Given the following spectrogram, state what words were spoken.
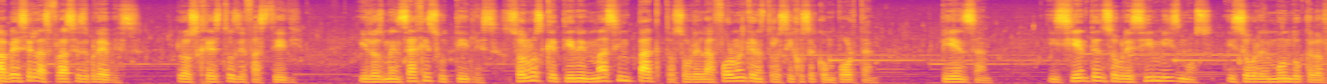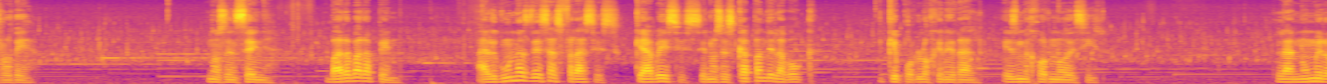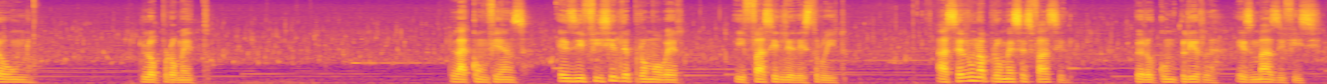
A veces las frases breves, los gestos de fastidio y los mensajes sutiles son los que tienen más impacto sobre la forma en que nuestros hijos se comportan, piensan y sienten sobre sí mismos y sobre el mundo que los rodea. Nos enseña Bárbara Penn algunas de esas frases que a veces se nos escapan de la boca y que por lo general es mejor no decir. La número uno. Lo prometo. La confianza es difícil de promover y fácil de destruir. Hacer una promesa es fácil, pero cumplirla es más difícil.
